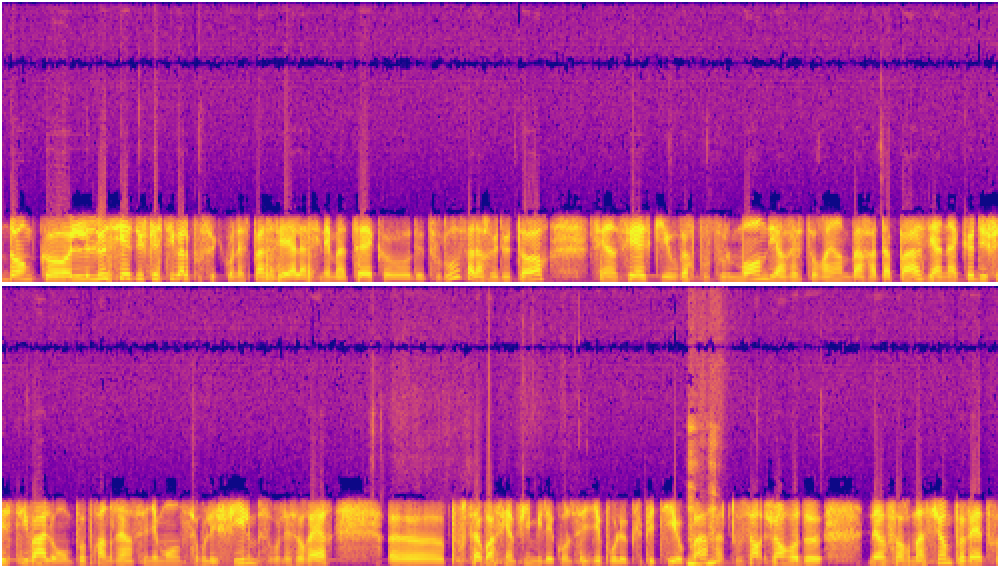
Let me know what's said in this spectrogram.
Donc euh, le, siège du festival, pour ceux qui connaissent pas, c'est à la Cinémathèque euh, de Toulouse, à la rue du Thor. C'est un siège qui est ouvert pour tout le monde. Il y a un restaurant, un bar à tapas. Il y a un accueil du festival où on peut prendre renseignements sur les films, sur les horaires, euh, pour savoir si un film il est conseillé pour le plus petit ou pas. Mhm. Enfin, tout ça, genre de d'informations peuvent être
